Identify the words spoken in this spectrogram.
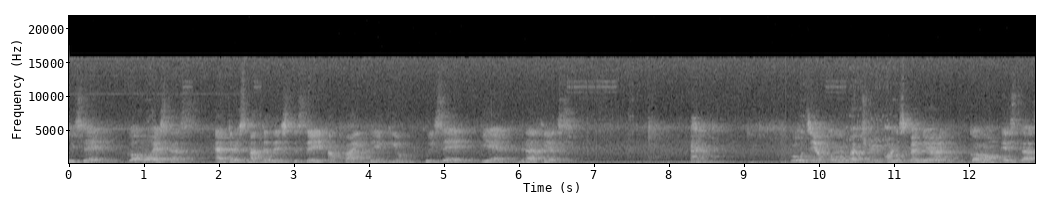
we say ¿Cómo estás? To respond to say I'm fine, thank you, we say bien, gracias. Pour dire comment vas-tu en espagnol, comment estás.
